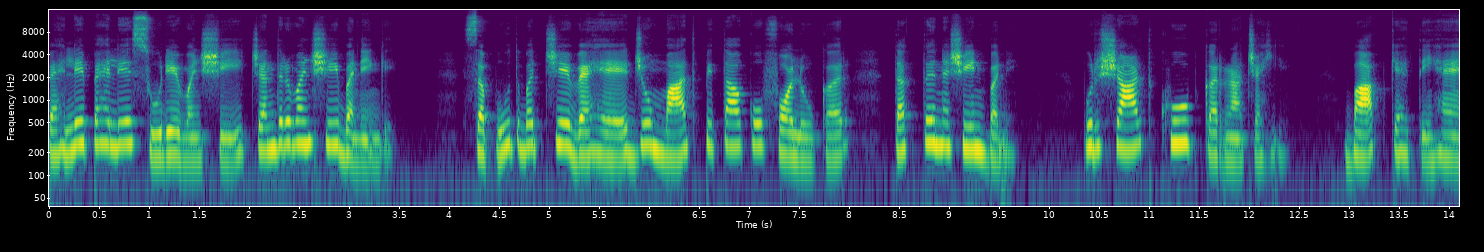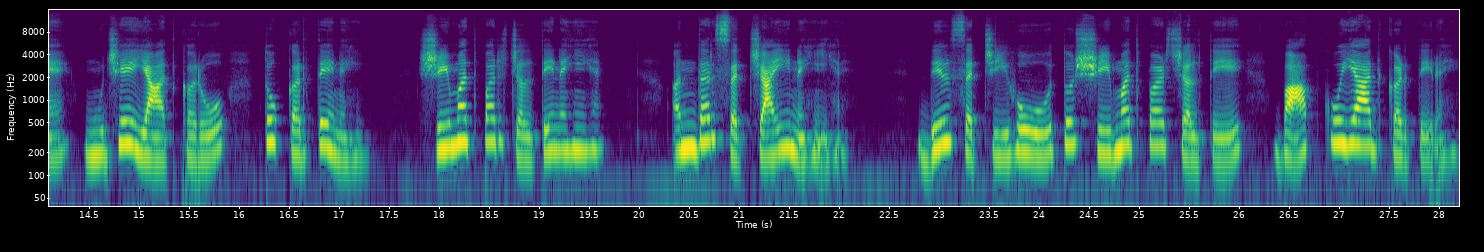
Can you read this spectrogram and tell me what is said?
पहले पहले सूर्यवंशी, चंद्रवंशी बनेंगे। सपूत बच्चे वह जो मात पिता को फॉलो कर तख्त नशीन बने। पुरुषार्थ खूब करना चाहिए। बाप कहते हैं, मुझे याद करो तो करते नहीं। श्रीमत पर चलते नहीं हैं। अंदर सच्चाई नहीं है। दिल सच्ची हो तो श्रीमत पर चलते बाप को याद करते रहें।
